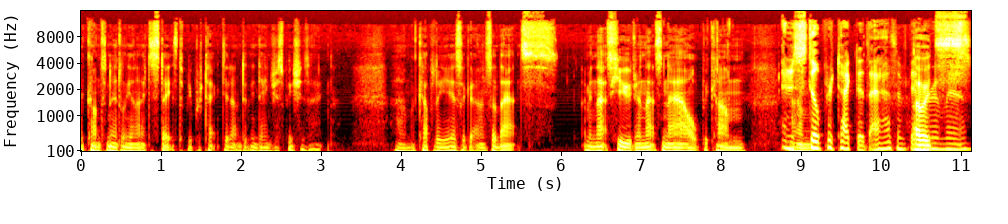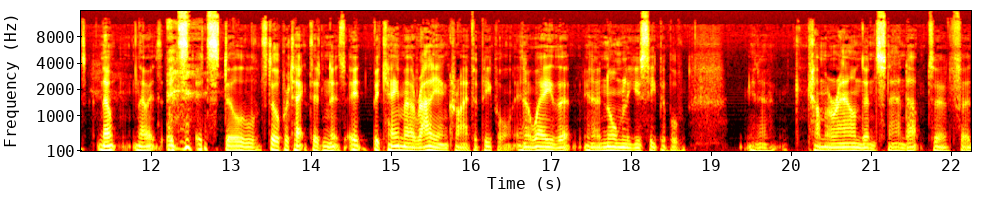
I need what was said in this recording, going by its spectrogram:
the continental United States to be protected under the Endangered Species Act um, a couple of years ago. And so that's, I mean, that's huge, and that's now become and it's um, still protected. That hasn't been oh, removed. no, no, it's it's it's still still protected, and it's it became a rallying cry for people in a way that you know normally you see people, you know, come around and stand up to for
